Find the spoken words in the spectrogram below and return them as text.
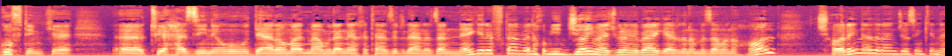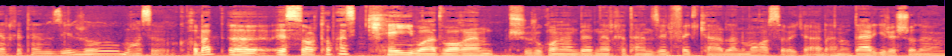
گفتیم که توی هزینه و درآمد معمولا نرخ تنزیل رو در نظر نگرفتن ولی خب یه جایی مجبورن برگردونن به زمان حال. چاره ای ندارن جز اینکه نرخ تنزیل رو محاسبه بکنن خب بعد استارتاپ از کی باید واقعا شروع کنن به نرخ تنزیل فکر کردن و محاسبه کردن و درگیرش شدن؟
